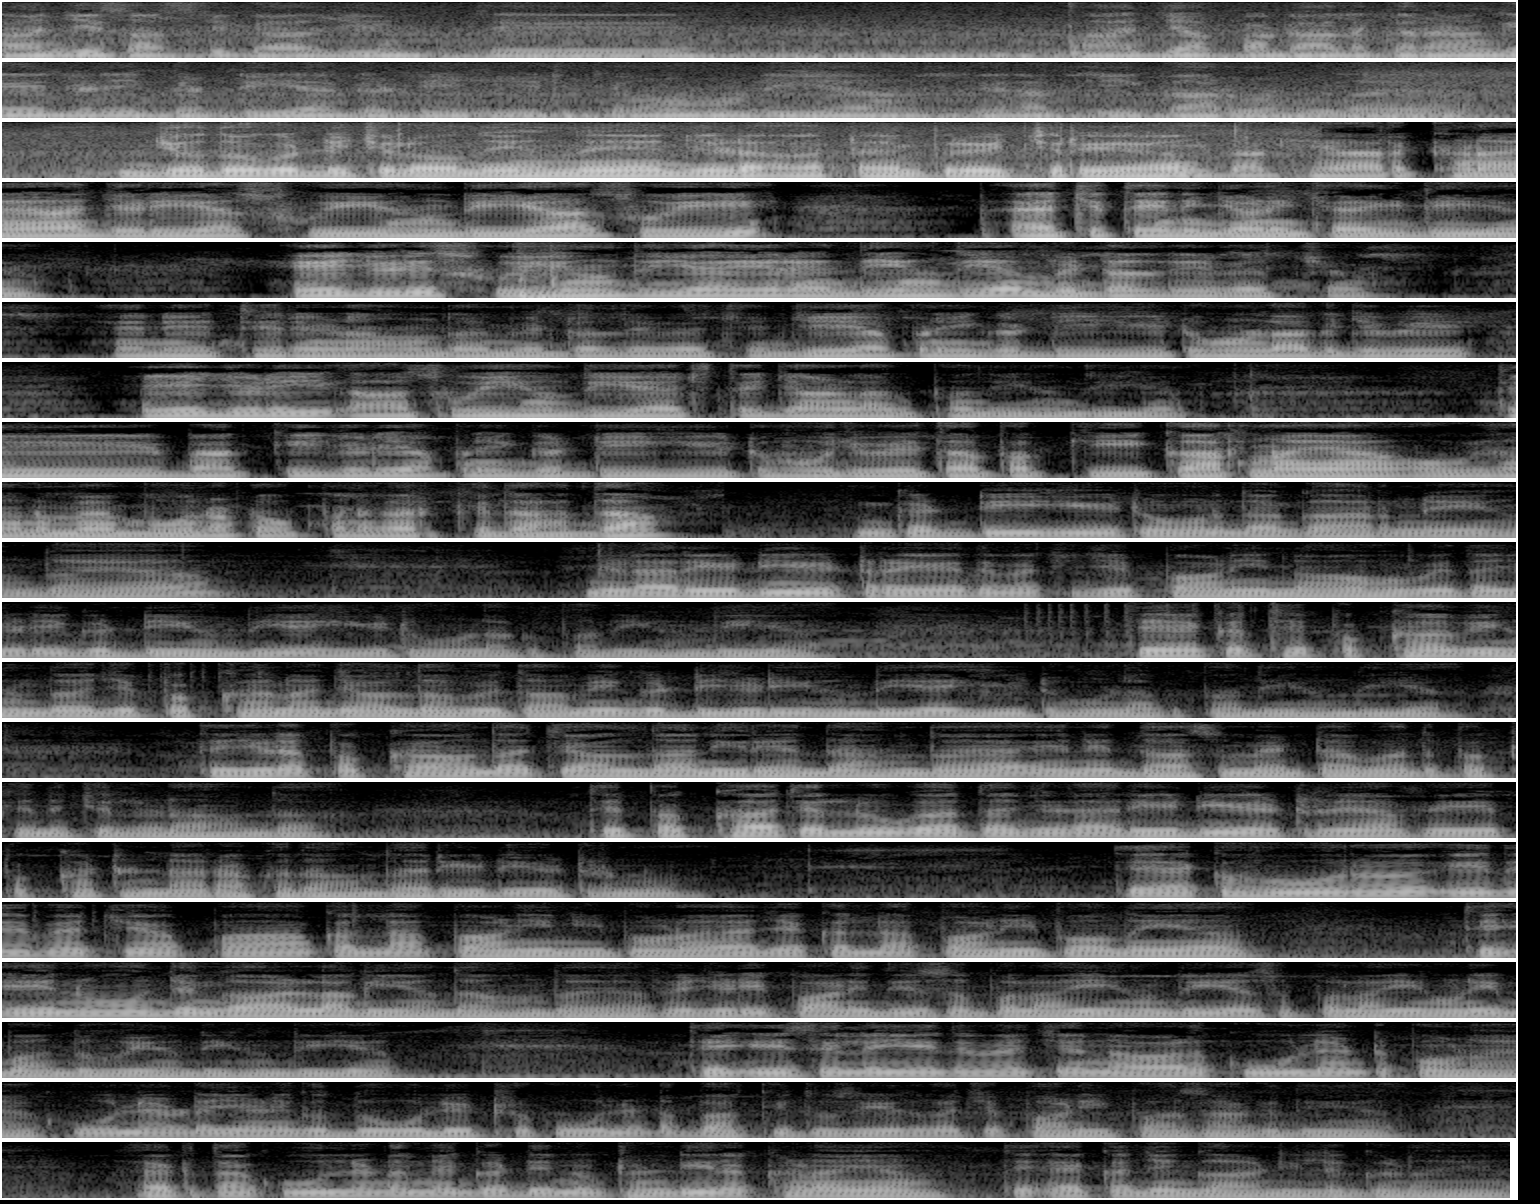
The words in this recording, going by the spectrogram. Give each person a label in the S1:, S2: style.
S1: ਹਾਂਜੀ ਸਤਿ ਸ੍ਰੀ ਅਕਾਲ ਜੀ। ਤੇ ਅੱਜ ਆਪਾਂ ਗੱਲ ਕਰਾਂਗੇ ਜਿਹੜੀ ਗੱਡੀ ਆ ਗੱਡੀ ਹੀਟ ਕਿਉਂ ਹੁੰਦੀ ਆ ਇਹਦਾ ਕੀ ਕਾਰਨ ਹੁੰਦਾ ਆ। ਜਦੋਂ ਗੱਡੀ ਚਲਾਉਂਦੇ ਹੁੰਦੇ ਆ ਜਿਹੜਾ ਆ ਟੈਂਪਰੇਚਰ ਆ। ਇਹਦਾ ਖਿਆਲ ਰੱਖਣਾ ਆ ਜਿਹੜੀ ਆ ਸੂਈ ਹੁੰਦੀ ਆ ਸੂਈ ਐਚ ਤੇ ਨਹੀਂ ਜਾਣੀ ਚਾਹੀਦੀ ਆ। ਇਹ ਜਿਹੜੀ ਸੂਈ ਹੁੰਦੀ ਆ ਇਹ ਰਹਿੰਦੀ ਹੁੰਦੀ ਆ ਮਿਡਲ ਦੇ ਵਿੱਚ। ਇਹਨੇ ਇੱਥੇ ਰਹਿਣਾ ਹੁੰਦਾ ਮਿਡਲ ਦੇ ਵਿੱਚ। ਜੇ ਆਪਣੀ ਗੱਡੀ ਹੀਟ ਹੋਣ ਲੱਗ ਜਾਵੇ ਇਹ ਜਿਹੜੀ ਆ ਸੂਈ ਹੁੰਦੀ ਆ ਐਚ ਤੇ ਜਾਣ ਲੱਗ ਪੈਂਦੀ ਹੁੰਦੀ ਆ। ਤੇ ਬਾਕੀ ਜਿਹੜੀ ਆਪਣੀ ਗੱਡੀ ਹੀਟ ਹੋ ਜਾਵੇ ਤਾਂ ਆਪਾਂ ਕੀ ਕਰਨਾ ਆ ਉਹ ਵੀ ਤੁਹਾਨੂੰ ਮੈਂ ਬੋਨਟ ਓਪਨ ਕਰਕੇ ਦੱਸਦਾ। ਗੱਡੀ ਹੀਟ ਹੋਣ ਦਾ ਕਾਰਨ ਇਹ ਹੁੰਦਾ ਆ, ਜਿਹੜਾ ਰੇਡੀਏਟਰ ਹੈ ਇਹਦੇ ਵਿੱਚ ਜੇ ਪਾਣੀ ਨਾ ਹੋਵੇ ਤਾਂ ਜਿਹੜੀ ਗੱਡੀ ਹੁੰਦੀ ਹੈ ਹੀਟ ਹੋਣ ਲੱਗ ਪੈਂਦੀ ਹੁੰਦੀ ਆ। ਤੇ ਇੱਕ ਇੱਥੇ ਪੱਖਾ ਵੀ ਹੁੰਦਾ, ਜੇ ਪੱਖਾ ਨਾ ਚੱਲਦਾ ਹੋਵੇ ਤਾਂ ਵੀ ਗੱਡੀ ਜਿਹੜੀ ਹੁੰਦੀ ਹੈ ਹੀਟ ਹੋਣ ਲੱਗ ਪੈਂਦੀ ਹੁੰਦੀ ਆ। ਤੇ ਜਿਹੜਾ ਪੱਖਾ ਹੁੰਦਾ, ਚੱਲਦਾ ਨਹੀਂ ਰਹਿੰਦਾ ਹੁੰਦਾ ਆ, ਇਹਨੇ 10 ਮਿੰਟਾਂ ਬਾਅਦ ਪੱਖੇ ਨੇ ਚੱਲਣਾ ਹੁੰਦਾ। ਤੇ ਪੱਖਾ ਚੱਲੂਗਾ ਤਾਂ ਜਿਹੜਾ ਰੇਡੀਏਟਰ ਆ, ਫੇਰ ਪੱਖਾ ਠੰਡਾ ਰੱਖਦਾ ਹੁੰਦਾ ਰੇਡੀਏਟਰ ਨੂੰ। ਤੇ ਇੱਕ ਹੋਰ ਇਹਦੇ ਵਿੱਚ ਆਪਾਂ ਕੱਲਾ ਪਾਣੀ ਨਹੀਂ ਪਾਉਣਾ ਆ ਜੇ ਕੱਲਾ ਪਾਣੀ ਪਾਉਂਦੇ ਆ ਤੇ ਇਹਨੂੰ ਜੰਗਾਲ ਲੱਗ ਜਾਂਦਾ ਹੁੰਦਾ ਆ, ਫਿਰ ਜਿਹੜੀ ਪਾਣੀ ਦੀ ਸਪਲਾਈ ਹੁੰਦੀ ਆ, ਸਪਲਾਈ ਹੋਣੀ ਬੰਦ ਹੋ ਜਾਂਦੀ ਹੁੰਦੀ ਆ। ਤੇ ਇਸ ਲਈ ਇਹਦੇ ਵਿੱਚ ਨਾਲ ਕੂਲੈਂਟ ਪਾਉਣਾ ਆ। ਕੂਲੈਂਟ ਯਾਨੀ ਕਿ 2 ਲੀਟਰ ਕੂਲੈਂਟ ਬਾਕੀ ਤੁਸੀਂ ਇਹਦੇ ਵਿੱਚ ਪਾਣੀ ਪਾ ਸਕਦੇ ਆ। ਇੱਕ ਤਾਂ ਕੂਲੈਂਟ ਨੇ ਗੱਡੀ ਨੂੰ ਠੰਡੀ ਰੱਖਣਾ ਆ ਤੇ ਇੱਕ ਜੰਗਾਲ ਨਹੀਂ ਲੱਗਣਾ ਆ।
